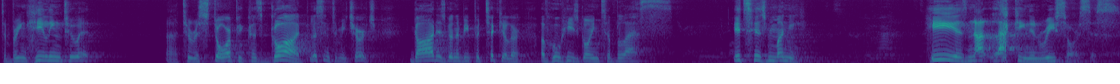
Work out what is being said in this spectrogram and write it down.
to bring healing to it, uh, to restore, because God, listen to me, church, God is going to be particular of who He's going to bless. It's His money. He is not lacking in resources.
